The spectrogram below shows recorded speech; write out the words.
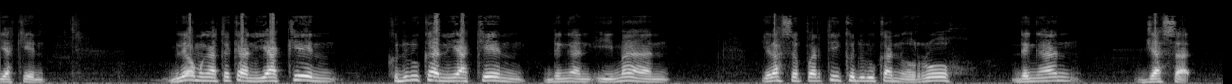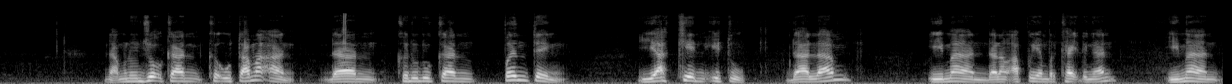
yakin. Beliau mengatakan yakin kedudukan yakin dengan iman ialah seperti kedudukan roh dengan jasad. Nak menunjukkan keutamaan dan kedudukan penting yakin itu dalam iman dalam apa yang berkait dengan iman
